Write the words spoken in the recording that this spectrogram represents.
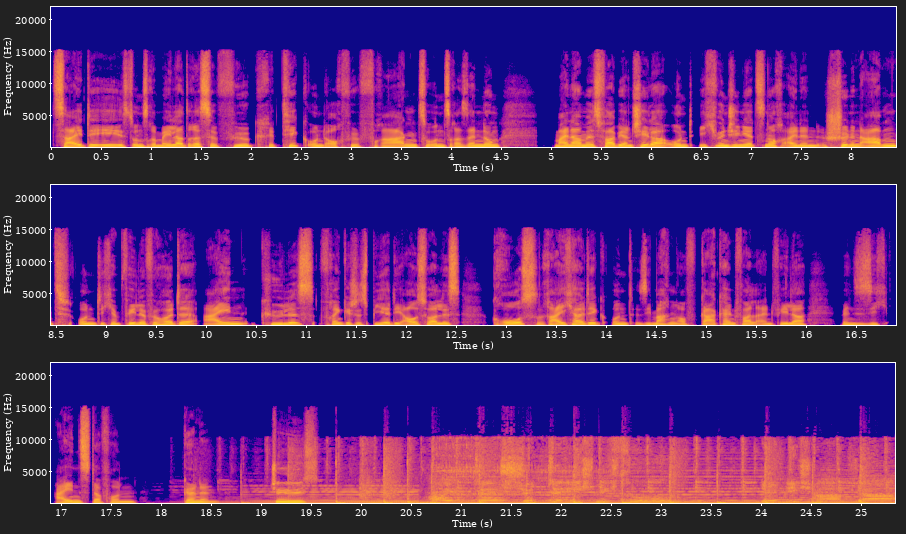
zeit.de ist unsere Mailadresse für Kritik und auch für Fragen zu unserer Sendung. Mein Name ist Fabian Scheler und ich wünsche Ihnen jetzt noch einen schönen Abend und ich empfehle für heute ein kühles fränkisches Bier. Die Auswahl ist groß, reichhaltig und Sie machen auf gar keinen Fall einen Fehler, wenn Sie sich eins davon gönnen. Tschüss! Heute schütte ich nicht zu, denn ich hab ja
